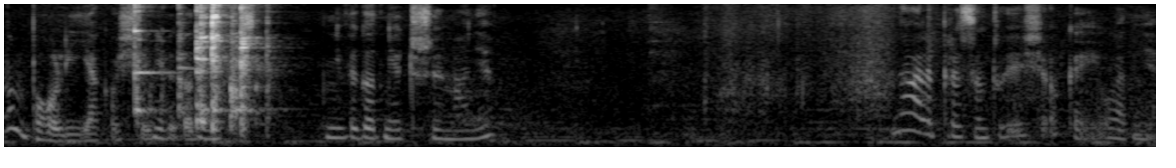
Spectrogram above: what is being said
no boli jakoś się niewygodnie, niewygodnie trzyma, nie? No ale prezentuje się ok, ładnie.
